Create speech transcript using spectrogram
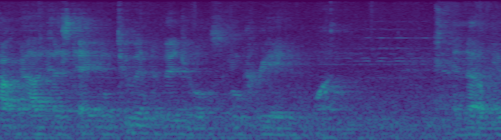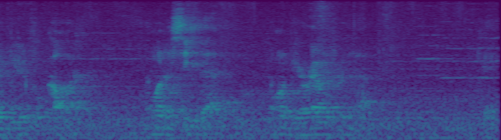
how God has taken two individuals and created one. And that'll be a beautiful color. I want to see that. I want to be around for that. Okay.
